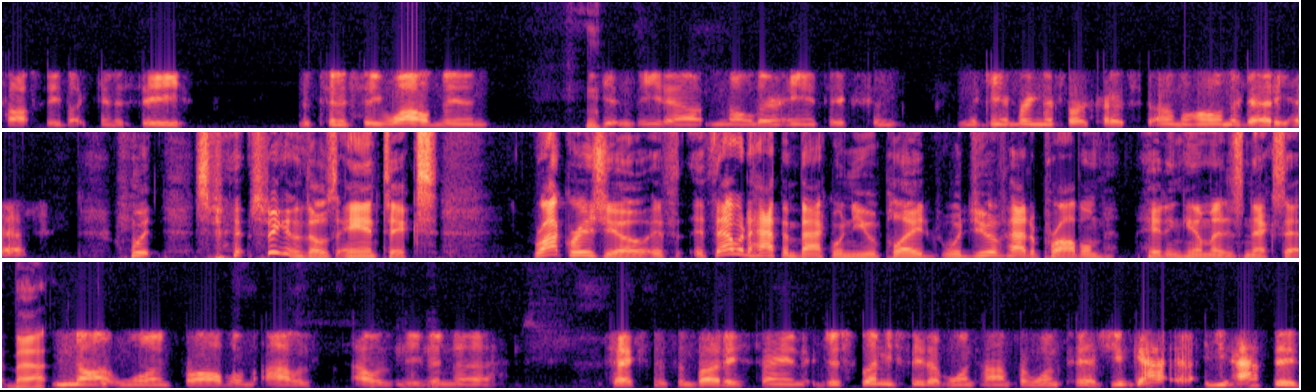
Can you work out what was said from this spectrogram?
top seed like Tennessee, the Tennessee Wildmen getting beat out and all their antics, and they can't bring their fur coats to Omaha and their daddy hats. What, speaking of those antics, Roc Riggio, if if that would happen back when you played, would you have had a problem hitting him at his next at bat? Not one problem. I was I was even uh, texting some buddies saying, just let me see that one time for one pitch. You got you have to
